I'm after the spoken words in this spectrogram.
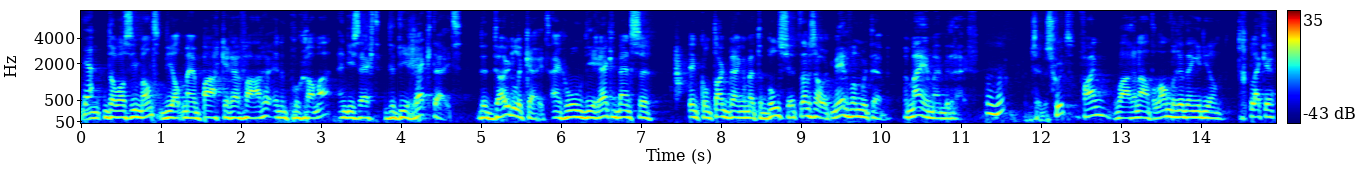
Ja. Dat was iemand die had mij een paar keer ervaren in een programma. En die zegt de directheid, de duidelijkheid en gewoon direct mensen in contact brengen met de bullshit. Daar zou ik meer van moeten hebben. Bij mij in mijn bedrijf. Ik zei, dus goed, fijn. Er waren een aantal andere dingen die dan ter plekke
